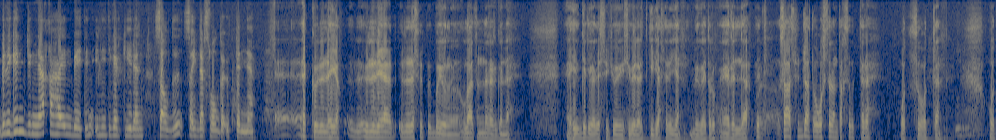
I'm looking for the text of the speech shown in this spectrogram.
білеген жіңнә қағайын бейтін илитігер киірен салғы сайдар солға үктенне. Әккі үлілес бұйыл, ұлатындар әргіні. Әхилге тегелі сүтүе сүгелер кидиястереген бөгө туруп эриллахпет. Саас бүддат оғыстаран тақсыбыттары от суғыттан. От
